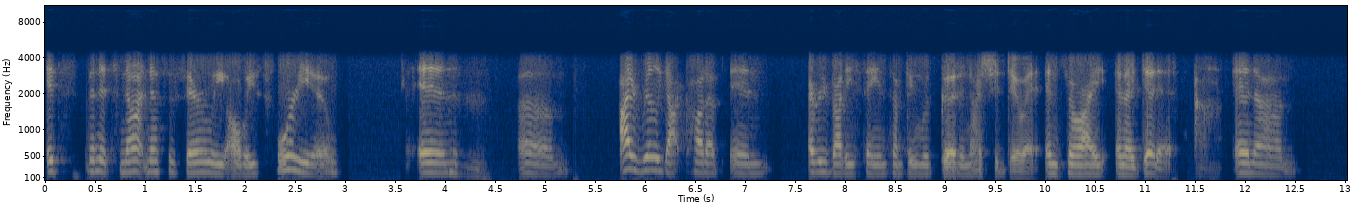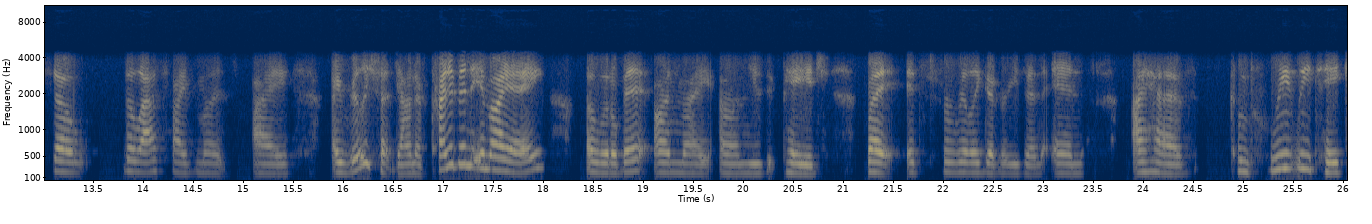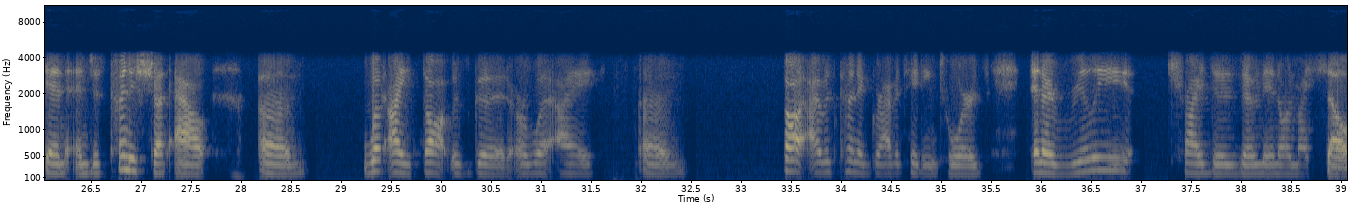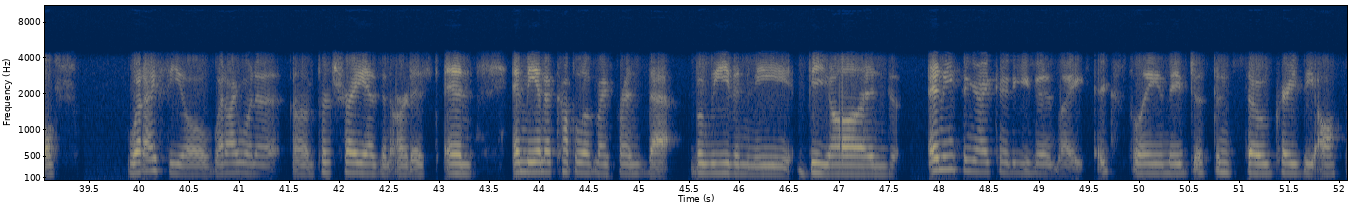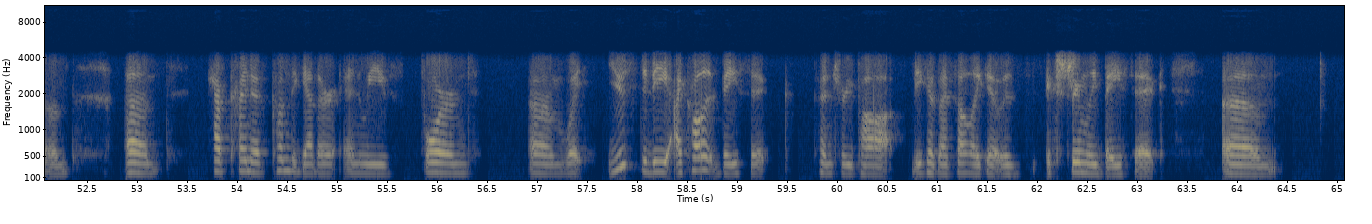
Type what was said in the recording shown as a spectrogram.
it's then it's not necessarily always for you. And mm-hmm. um, I really got caught up in everybody saying something was good and I should do it, and so I and I did it. Ah. And um, so the last five months, I I really shut down. I've kind of been MIA a little bit on my um, music page but it's for really good reason. And I have completely taken and just kind of shut out um, what I thought was good or what I um, thought I was kind of gravitating towards. And I really tried to zone in on myself, what I feel, what I want to um, portray as an artist, and and me and a couple of my friends that believe in me beyond anything I could even like explain. They've just been so crazy awesome. Um, have kind of come together and we've formed um, what used to be I call it basic country pop because I felt like it was extremely basic. Um,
